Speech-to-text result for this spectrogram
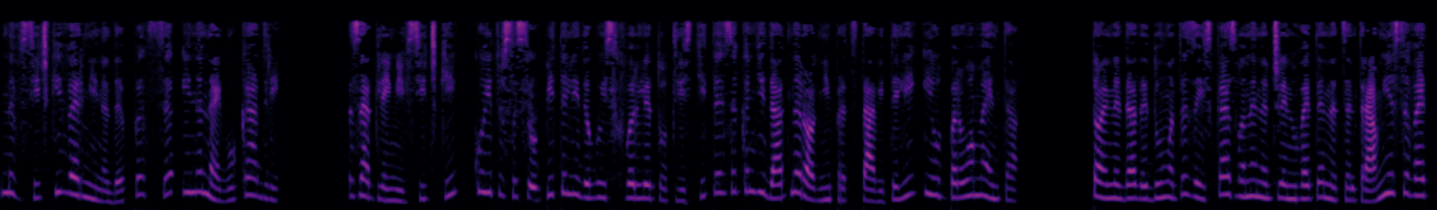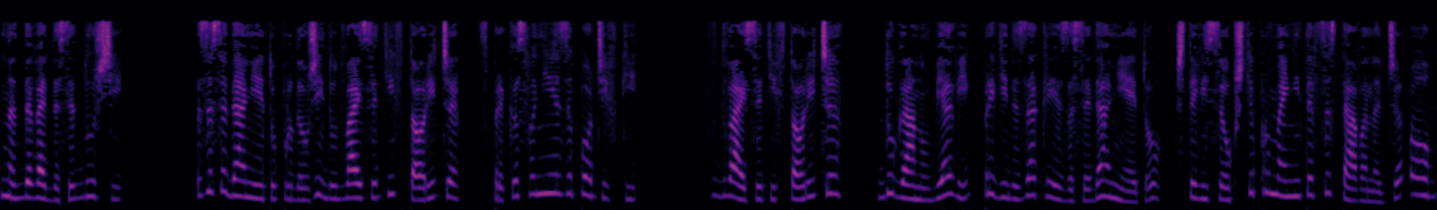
на всички верни на ДПС и на него кадри. Заклейми всички, които са се опитали да го изхвърлят от листите за кандидат народни представители и от парламента. Той не даде думата за изказване на членовете на Централния съвет на 90 души. Заседанието продължи до 22 ча, с прекъсвания за почивки. В 22 ча, Доган обяви, преди да закрие заседанието, ще ви съобща промените в състава на ЧОБ.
